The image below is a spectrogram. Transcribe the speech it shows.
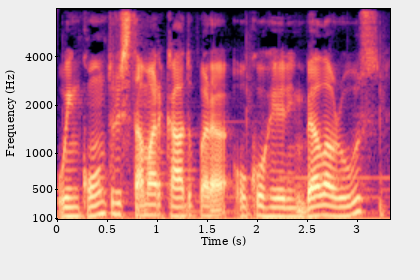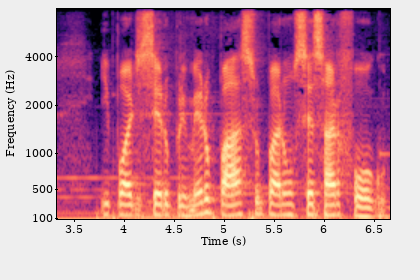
O encontro está marcado para ocorrer em Belarus e pode ser o primeiro passo para um cessar-fogo.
